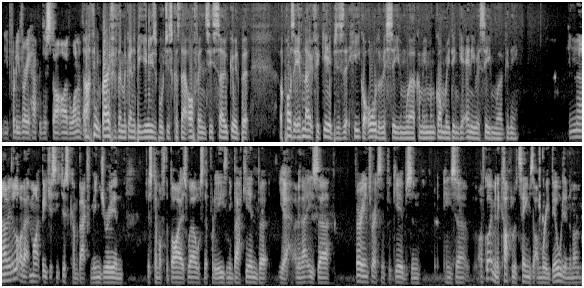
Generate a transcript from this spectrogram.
you're probably very happy to start either one of them. I think both of them are going to be usable just because their offense is so good. But a positive note for Gibbs is that he got all the receiving work. I mean, Montgomery didn't get any receiving work, did he? No, I mean a lot of that might be just he's just come back from injury and just come off the bye as well, so they're probably easing him back in. But yeah, I mean that is uh, very interesting for Gibbs, and he's uh, I've got him in a couple of teams that I'm rebuilding, and I'm,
